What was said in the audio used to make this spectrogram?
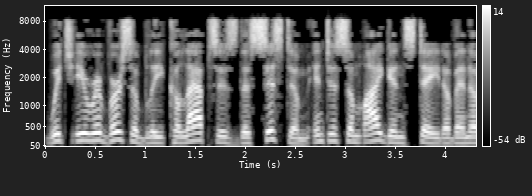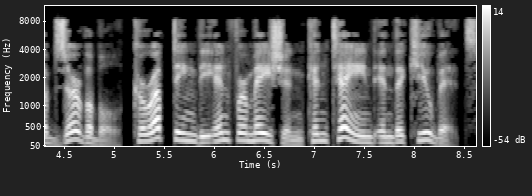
which irreversibly collapses the system into some eigenstate of an observable, corrupting the information contained in the qubits.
